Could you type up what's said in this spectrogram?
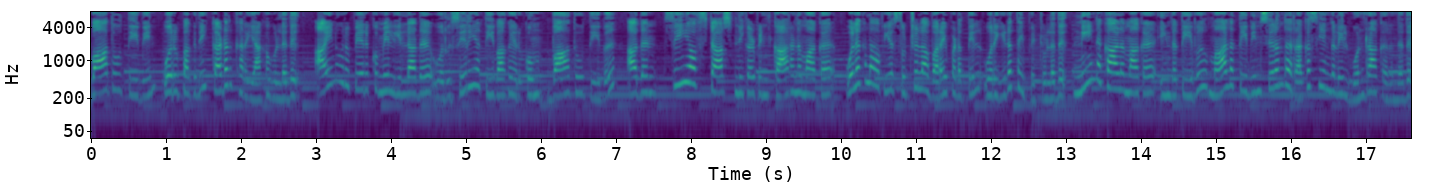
வாதோ தீவின் ஒரு பகுதி கடற்கரையாக உள்ளது. ஐநூறு பேருக்கு மேல் இல்லாத ஒரு சிறிய தீவாக இருக்கும் வாதோ தீவு அதன் சி ஆஃப் ஸ்டார்ஸ் நிகழ்வின் காரணமாக உலகளாவிய சுற்றுலா வரைபடத்தில் ஒரு இடத்தை பெற்றுள்ளது. நீண்ட காலமாக இந்த தீவு மாலத்தீவின் சிறந்த ரகசியங்களில் ஒன்றாக இருந்தது.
